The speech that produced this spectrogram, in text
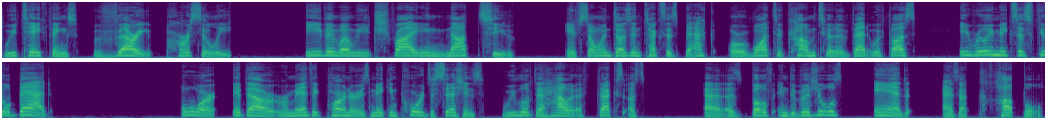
we take things very personally, even when we try not to. If someone doesn't text us back or want to come to an event with us, it really makes us feel bad or if our romantic partner is making poor decisions, we look at how it affects us as both individuals and as a couple.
